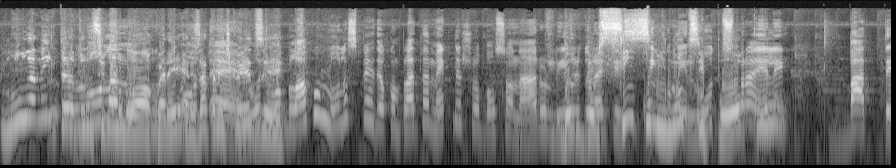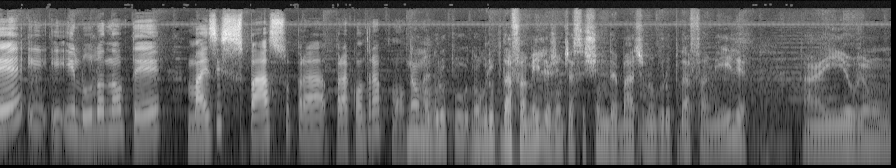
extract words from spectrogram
Lula nem tanto no Lula segundo no- bloco, era, era no- exatamente o que eu ia no dizer. último bloco, o Lula se perdeu completamente, deixou o Bolsonaro livre Deu- deu durante cinco cinco, minutos minutos, para ele bater e, e- e Lula não ter mais espaço para contraponto. Não, né? no grupo, no grupo da família, a gente assistindo o debate no grupo da família, aí eu vi um-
